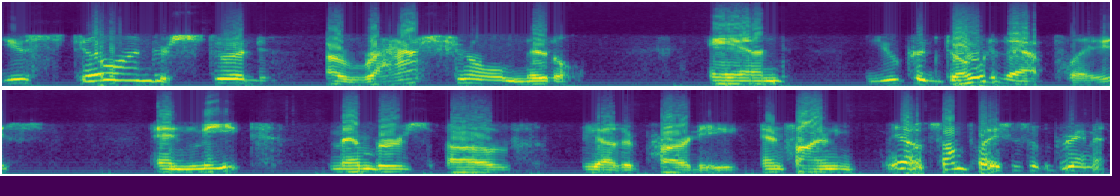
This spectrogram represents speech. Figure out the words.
you still understood a rational middle. And you could go to that place and meet members of the other party and find, you know, some places of agreement.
